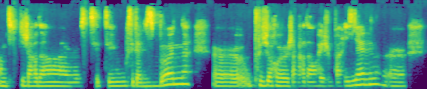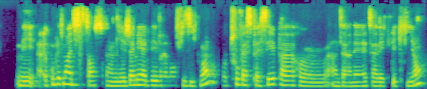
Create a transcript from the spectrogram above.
un petit jardin, euh, c'était où? C'était à Lisbonne, ou plusieurs jardins en région parisienne mais euh, complètement à distance. On n'y est jamais allé vraiment physiquement. Tout va se passer par euh, Internet avec les clients.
